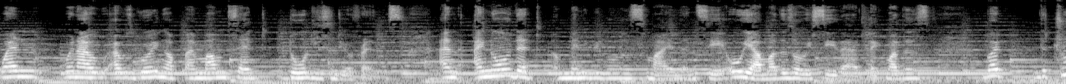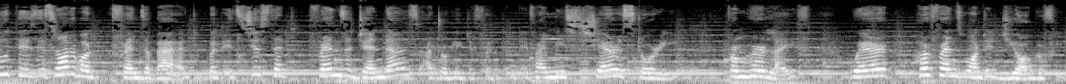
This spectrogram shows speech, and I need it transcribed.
when when I, I was growing up, my mom said, don't listen to your friends. And I know that many people will smile and say, oh yeah, mothers always say that, like mothers. But the truth is, it's not about friends are bad, but it's just that friends' agendas are totally different. And if I may share a story from her life where her friends wanted geography.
